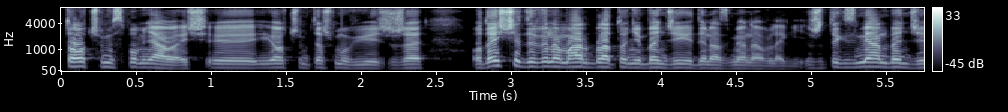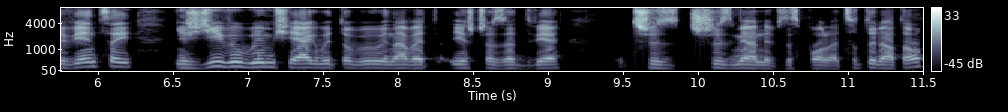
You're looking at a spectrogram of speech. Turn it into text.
to, o czym wspomniałeś y, i o czym też mówiłeś, że odejście Devina Marbla to nie będzie jedyna zmiana w Legii, że tych zmian będzie więcej. Nie zdziwiłbym się, jakby to były nawet jeszcze ze dwie, trzy, trzy zmiany w zespole. Co ty na to?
